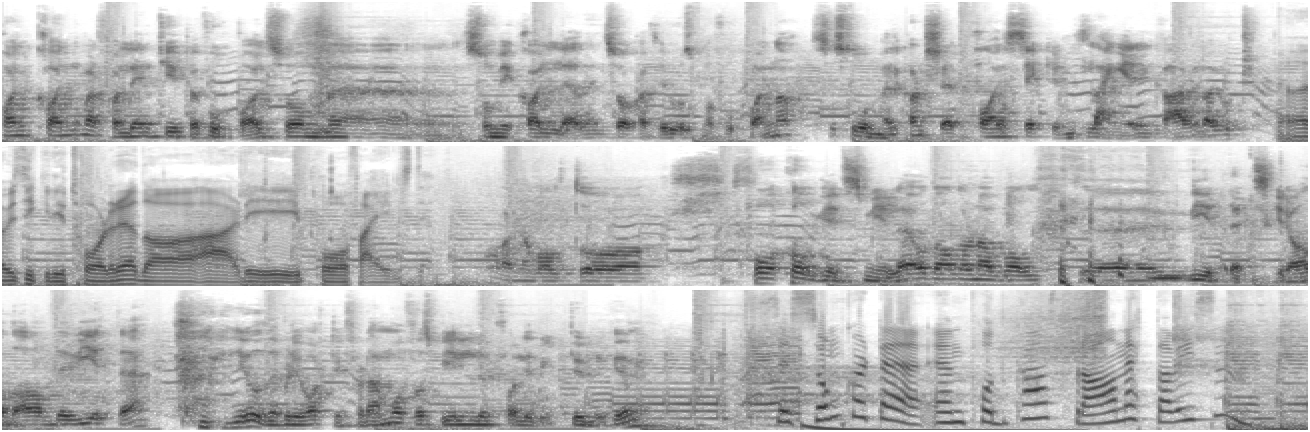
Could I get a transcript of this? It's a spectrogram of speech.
Han kan i hvert fall den type fotball som, eh, som vi kaller den såkalte Rosenborg-fotballen. Så sto han vel kanskje et par sekunder lenger enn hva jeg ville ha gjort. Hvis ikke de tåler det, da er de på feil sted. Han har valgt å få Colgate-smilet, og da når han har valgt eh, hvithetsgrad av det hvite Jo, det blir jo artig for dem å få spille for litt publikum. Sesongkortet, en podkast fra Nettavisen.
